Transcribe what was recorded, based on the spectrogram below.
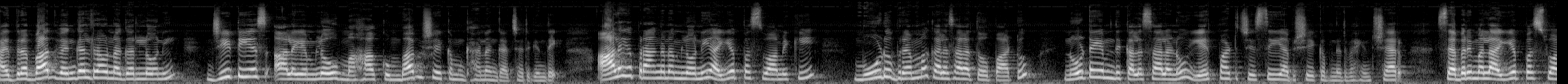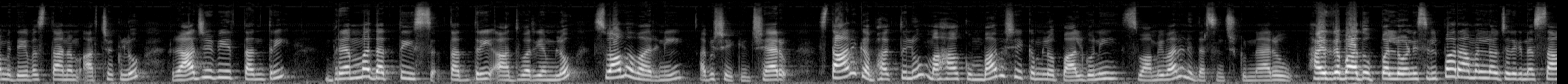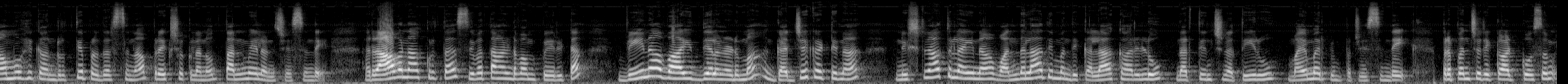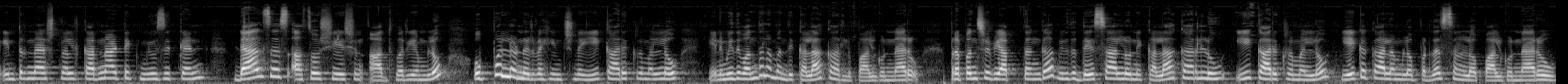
హైదరాబాద్ వెంగళరావు నగర్లోని జీటీఎస్ ఆలయంలో మహాకుంభాభిషేకం ఘనంగా జరిగింది. ఆలయ ప్రాంగణంలోని అయ్యప్ప స్వామికి మూడు బ్రహ్మ కలశాలతో పాటు నూట ఎనిమిది కలశాలను ఏర్పాటు చేసి అభిషేకం నిర్వహించారు. శబరిమల అయ్యప్ప స్వామి దేవస్థానం అర్చకులు రాజవీర్ తంత్రి బ్రహ్మదత్తీస్ తంత్రి ఆధ్వర్యంలో స్వామివారిని అభిషేకించారు. స్థానిక భక్తులు మహాకుంభాభిషేకంలో పాల్గొని స్వామివారిని దర్శించుకున్నారు. హైదరాబాద్ ఉప్పల్లోని శిల్పారామంలో జరిగిన సామూహిక నృత్య ప్రదర్శన ప్రేక్షకులను తన్మేలను చేసింది. రావణాకృత శివతాండవం పేరిట వీణా వాయిద్యాల నడుమ గజ్జె కట్టిన నిష్ణాతులైన వందలాది మంది కళాకారులు నర్తించిన తీరు మైమర్పింపచేసింది. ప్రపంచ రికార్డ్ కోసం international Carnatic music and dancers association ఆధ్వర్యంలో ఉప్పల్లో నిర్వహించిన ఈ కార్యక్రమంలో ఎనిమిది వందల మంది కళాకారులు పాల్గొన్నారు. ప్రపంచవ్యాప్తంగా వివిధ దేశాల్లోని కళాకారులు ఈ కార్యక్రమంలో ఏకకాలంలో ప్రదర్శనలో పాల్గొన్నారు.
